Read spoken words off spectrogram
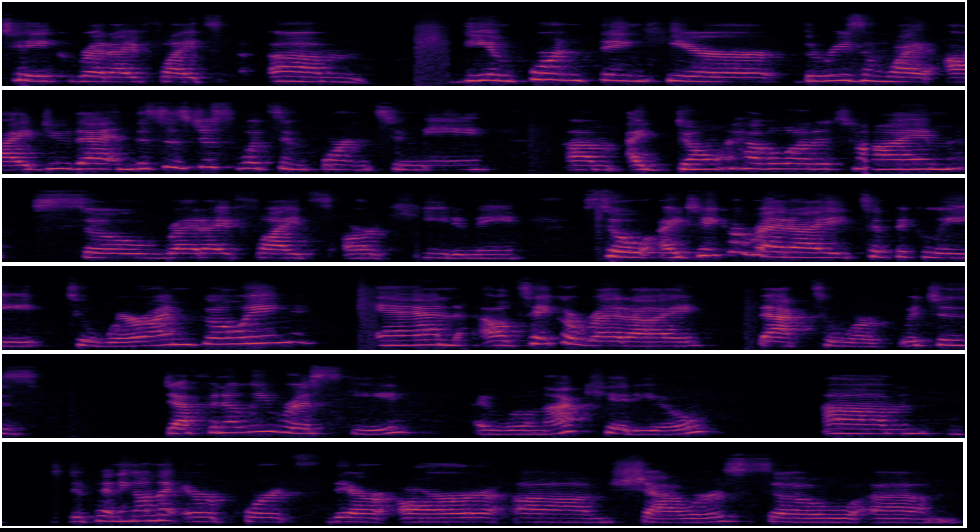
take red eye flights. Um, the important thing here, the reason why I do that, and this is just what's important to me. Um, I don't have a lot of time, so red eye flights are key to me. So I take a red eye typically to where I'm going, and I'll take a red eye back to work, which is definitely risky. I will not kid you. Um, depending on the airports, there are um, showers. So um,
